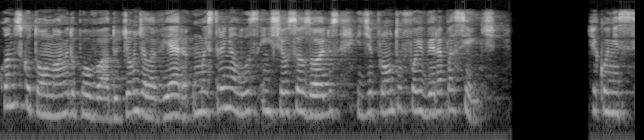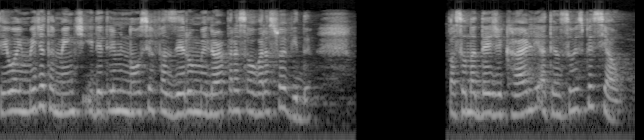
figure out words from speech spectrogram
Quando escutou o nome do povoado de onde ela viera, uma estranha luz encheu seus olhos e de pronto foi ver a paciente. Reconheceu-a imediatamente e determinou-se a fazer o melhor para salvar a sua vida, passando a dedicar-lhe atenção especial.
